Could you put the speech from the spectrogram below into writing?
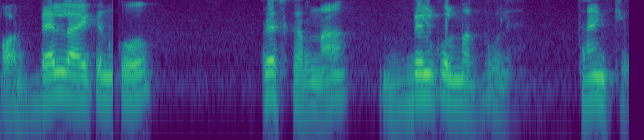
और बेल आइकन को प्रेस करना बिल्कुल मत भूलें। Thank you.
